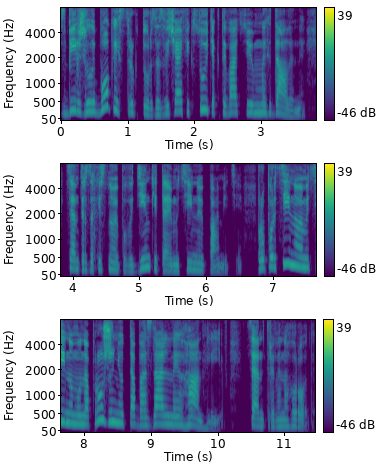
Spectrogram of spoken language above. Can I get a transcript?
З більш глибоких структур зазвичай фіксують активацію мигдалини, центр захисної поведінки та емоційної пам'яті, пропорційно емоційному напруженню та базальних гангліїв, центри винагороди.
